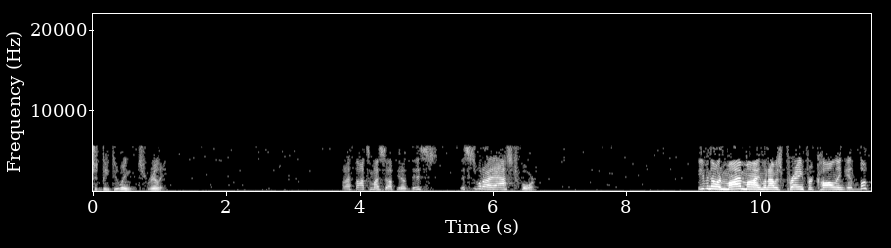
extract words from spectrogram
should be doing this, really. But I thought to myself, you know, this this is what I asked for. Even though in my mind, when I was praying for calling, it looked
